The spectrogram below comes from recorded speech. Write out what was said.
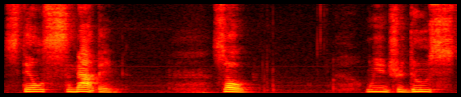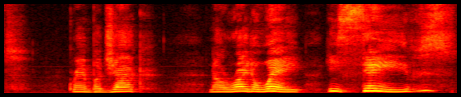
still snapping. So we introduced Grandpa Jack. Now, right away, he saves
